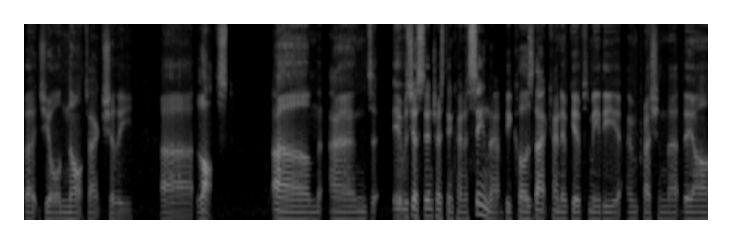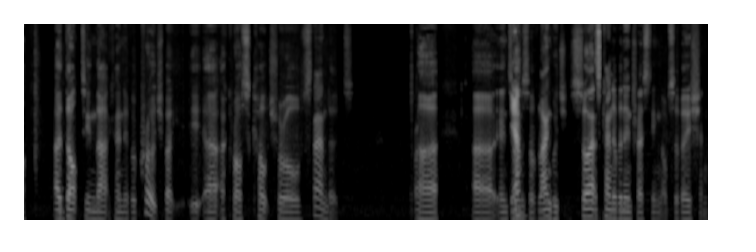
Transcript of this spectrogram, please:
but you're not actually uh, lost. Um, and it was just interesting kind of seeing that because that kind of gives me the impression that they are adopting that kind of approach, but uh, across cultural standards uh, uh, in Yeah. terms of languages. So that's kind of an interesting observation.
